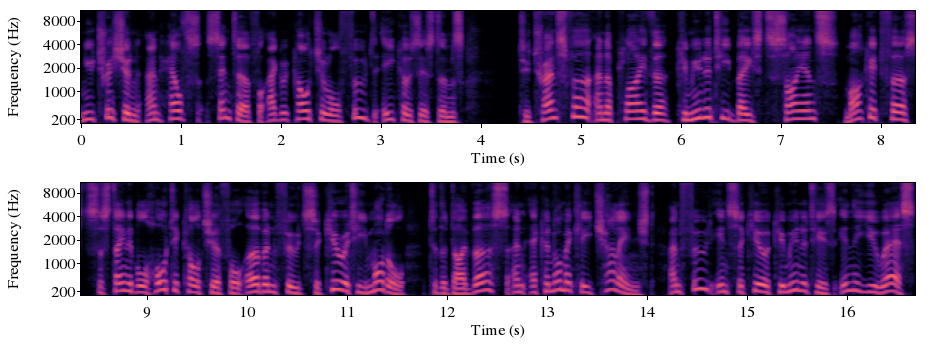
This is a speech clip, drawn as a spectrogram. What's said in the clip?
Nutrition and Health's Center for Agricultural Food Ecosystems to transfer and apply the community based science, market first sustainable horticulture for urban food security model to the diverse and economically challenged and food insecure communities in the US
